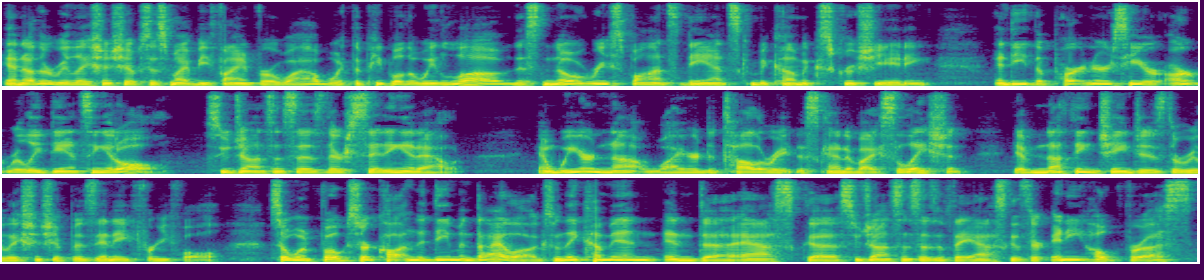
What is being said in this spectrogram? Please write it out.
in other relationships, this might be fine for a while, but with the people that we love, this no response dance can become excruciating. Indeed, the partners here aren't really dancing at all. Sue Johnson says they're sitting it out. And we are not wired to tolerate this kind of isolation. If nothing changes, the relationship is in a free fall. So when folks are caught in the demon dialogues, when they come in and uh, ask, uh, Sue Johnson says, if they ask, is there any hope for us?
